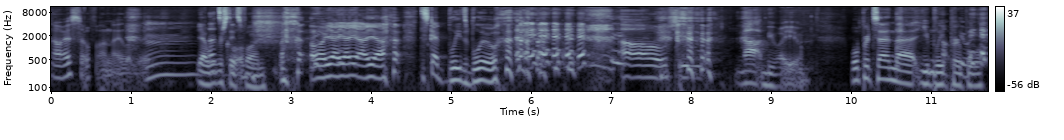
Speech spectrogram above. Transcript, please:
No, it's so fun. I love it. Mm. Yeah, Weber That's State's cool. fun. oh yeah, yeah, yeah, yeah. This guy bleeds blue. Oh shoot. Not BYU. We'll pretend that you bleed purple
